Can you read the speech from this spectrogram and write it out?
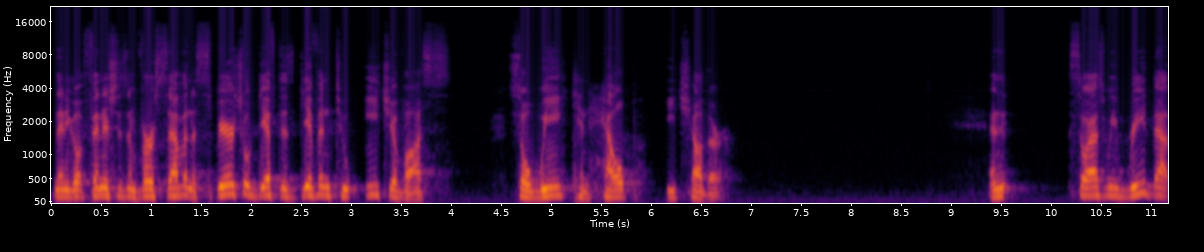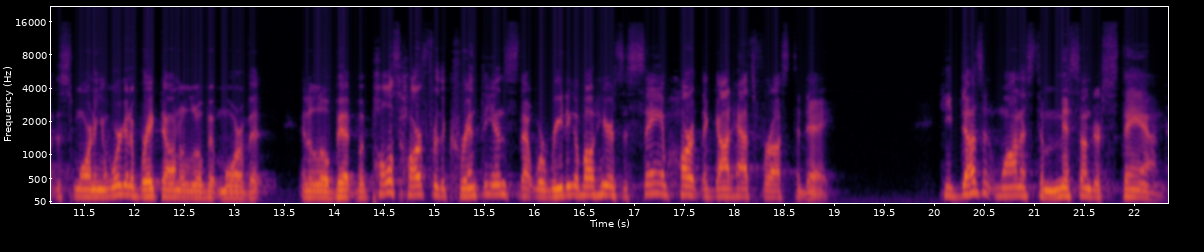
And then he finishes in verse 7 a spiritual gift is given to each of us so we can help each other. And so, as we read that this morning, and we're going to break down a little bit more of it in a little bit, but Paul's heart for the Corinthians that we're reading about here is the same heart that God has for us today. He doesn't want us to misunderstand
